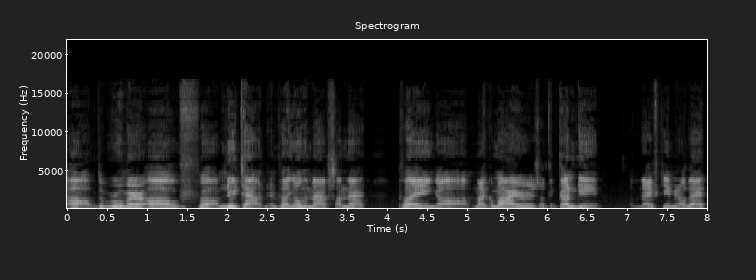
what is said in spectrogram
Uh, the rumor of um, Nuketown and playing all the maps on that, playing uh, Michael Myers or the gun game, or the knife game, and all that.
